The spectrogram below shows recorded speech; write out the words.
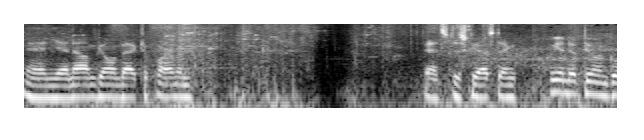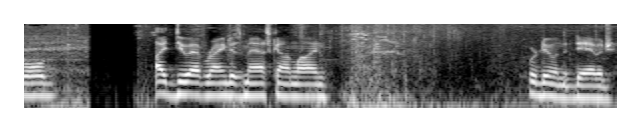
And yeah, now I'm going back to farming. That's disgusting. We end up doing gold. I do have Rangda's mask online. We're doing the damage.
